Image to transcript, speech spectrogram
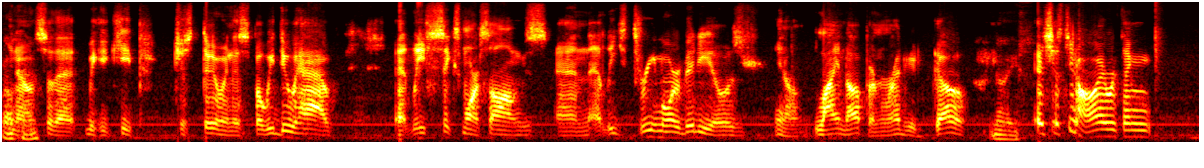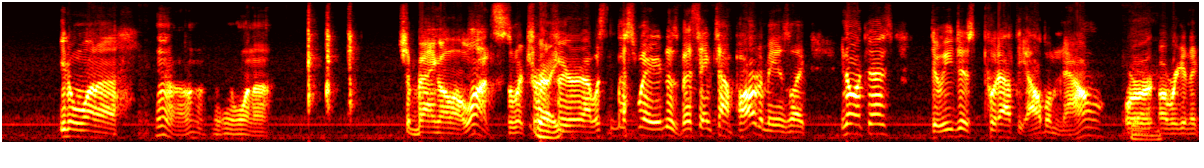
You know, so that we could keep just doing this. But we do have at least six more songs and at least three more videos, you know, lined up and ready to go. Nice. It's just, you know, everything. You don't want to, you know, you don't want to shebang all at once. So we're trying Right. to figure out what's the best way to do this. But at the same time, part of me is like, you know what, guys? Do we just put out the album now, or Yeah. are we gonna?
